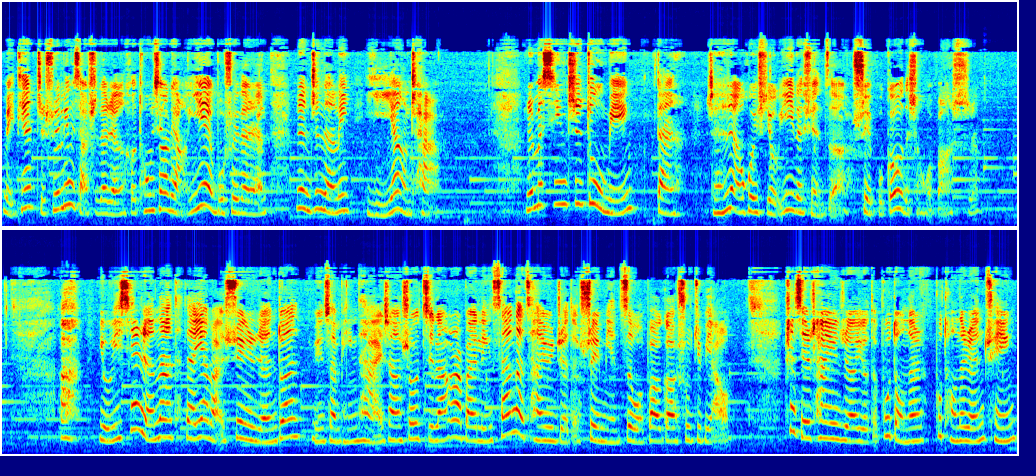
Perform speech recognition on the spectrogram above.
每天只睡六小时的人和通宵两夜不睡的人，认知能力一样差。人们心知肚明，但仍然会有意的选择睡不够的生活方式。啊。有一些人呢，他在亚马逊人端运算平台上收集了二百零三个参与者的睡眠自我报告数据表。这些参与者有的不懂的不同的人群、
